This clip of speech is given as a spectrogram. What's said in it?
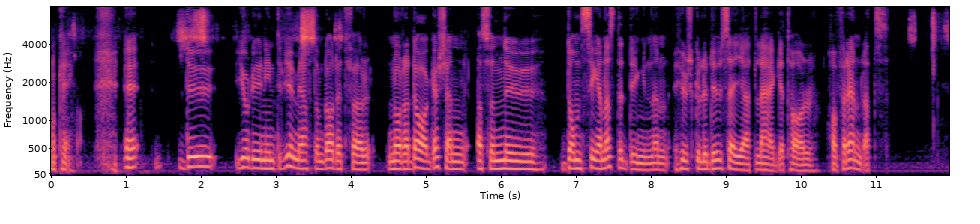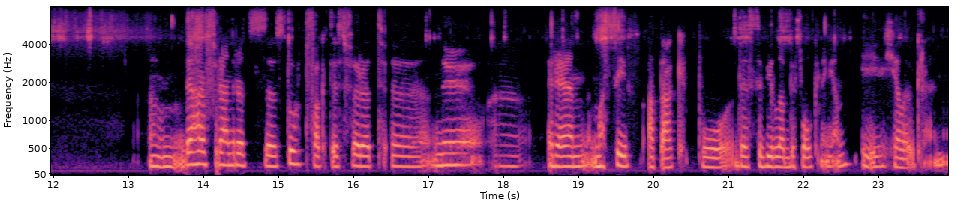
Okej. Okay. Eh, du gjorde ju en intervju med Aftonbladet för några dagar sedan. Alltså nu de senaste dygnen, hur skulle du säga att läget har, har förändrats? Mm, det har förändrats eh, stort faktiskt för att uh, nu uh, är det en massiv attack på den civila befolkningen i hela Ukraina.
